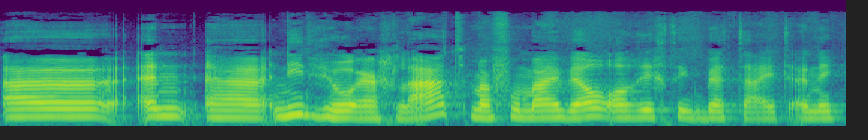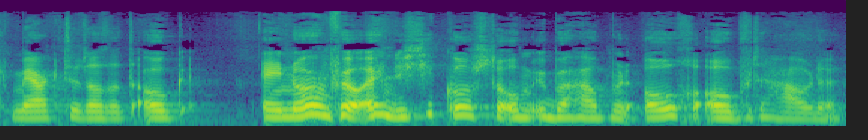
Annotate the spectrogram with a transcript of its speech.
Uh, en uh, niet heel erg laat, maar voor mij wel al richting bedtijd. En ik merkte dat het ook enorm veel energie kostte om überhaupt mijn ogen open te houden.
